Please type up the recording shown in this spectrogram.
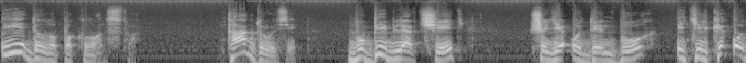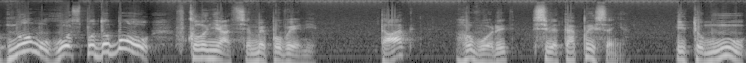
ідолопоклонства. Так, друзі? Бо Біблія вчить, що є один Бог, і тільки одному Господу Богу вклонятися ми повинні. Так говорить Святе Писання. І тому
